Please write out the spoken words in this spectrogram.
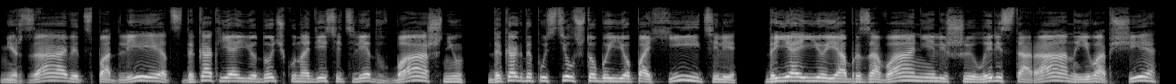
Мерзавец, подлец, да как я ее дочку на 10 лет в башню, да как допустил, чтобы ее похитили, да я ее и образования лишил, и рестораны, и вообще.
